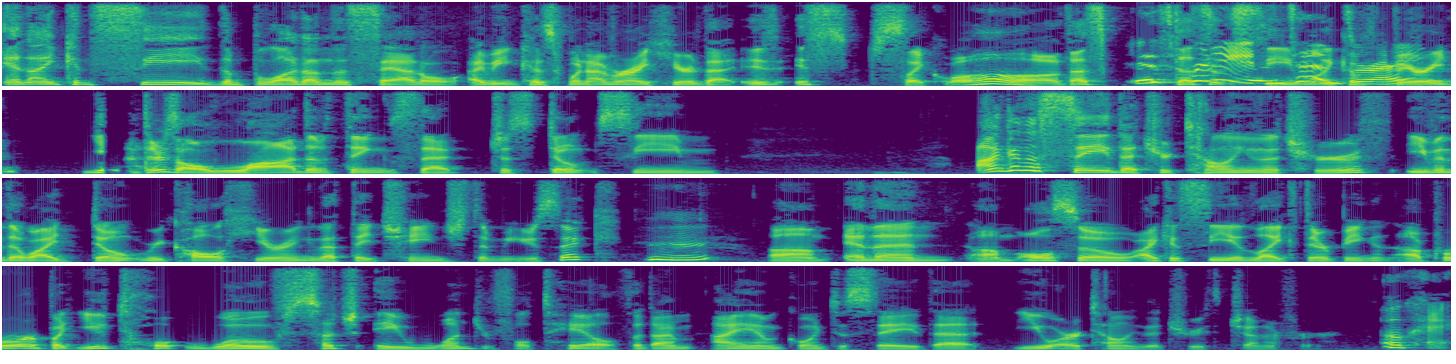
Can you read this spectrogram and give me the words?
and I can see the blood on the saddle. I mean, because whenever I hear that, it's, it's just like, whoa, that's It's doesn't seem intense, like a right? very. Yeah, there's a lot of things that just don't seem. I'm gonna say that you're telling the truth, even though I don't recall hearing that they changed the music. Mhm. Um, and then um, also, I could see like there being an uproar, but you to- wove such a wonderful tale that I'm I am going to say that you are telling the truth, Jennifer. Okay.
